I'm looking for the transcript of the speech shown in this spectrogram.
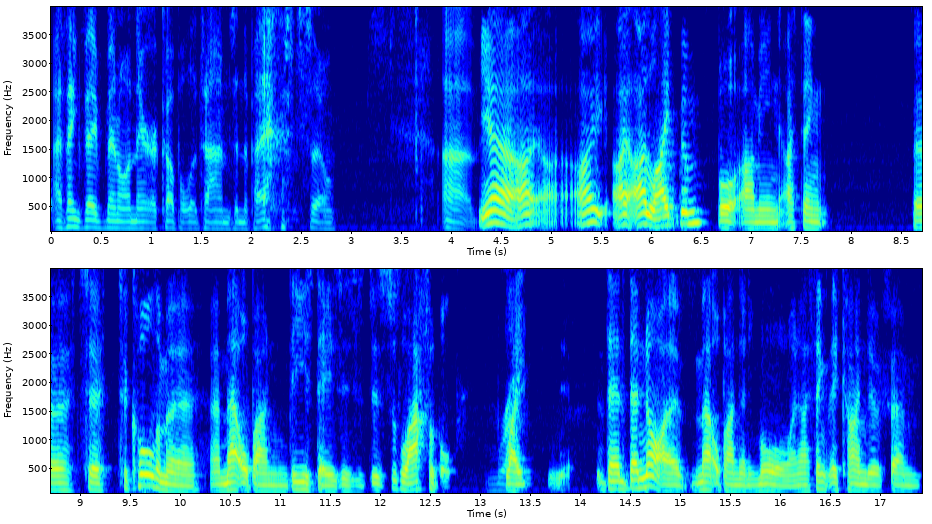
I think they've been on there a couple of times in the past, so Yeah, I, I, I, I like them, but I mean, I think uh, to to call them a, a metal band these days is, is just laughable. right. Like they're they're not a metal band anymore, and I think they kind of um,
